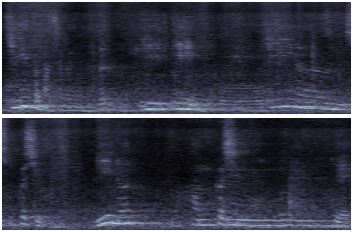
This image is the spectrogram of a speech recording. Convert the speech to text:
기린도 마찬가지입니다. 기, 기린. 기린은 수컷이고, 리는 암컷이고. 예,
